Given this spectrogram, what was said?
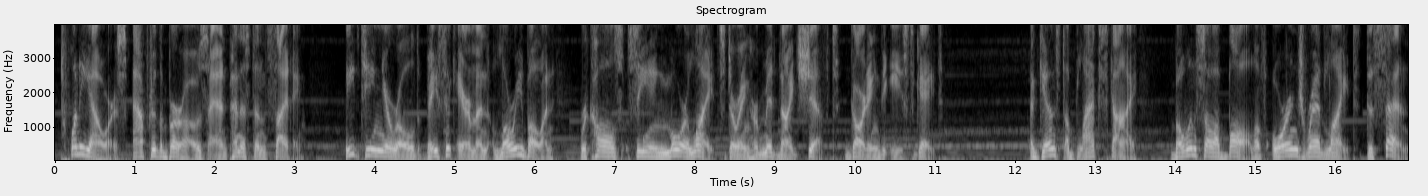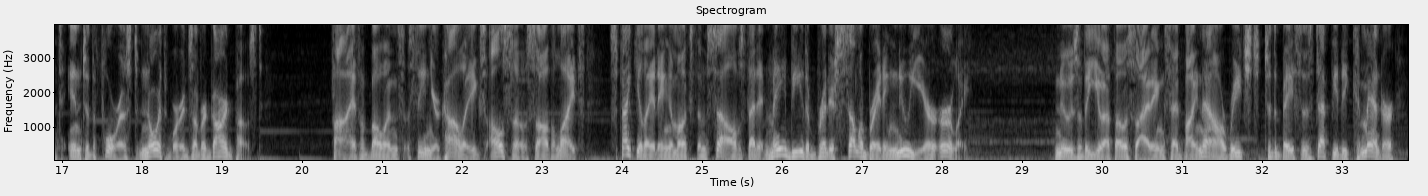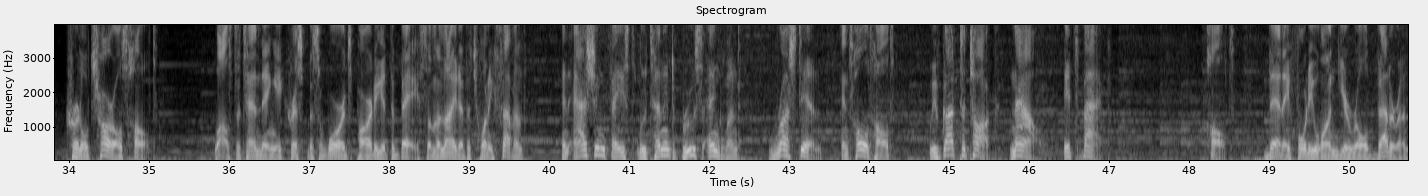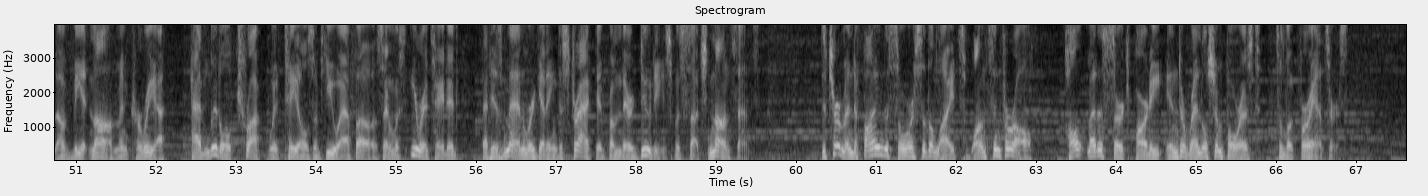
Twenty hours after the Burroughs and Penniston sighting, 18-year-old basic airman Lori Bowen recalls seeing more lights during her midnight shift guarding the East Gate. Against a black sky, Bowen saw a ball of orange-red light descend into the forest northwards of her guard post. Five of Bowen's senior colleagues also saw the lights, speculating amongst themselves that it may be the British celebrating New Year early. News of the UFO sightings had by now reached to the base's deputy commander, Colonel Charles Halt. Whilst attending a Christmas awards party at the base on the night of the 27th, an ashen-faced Lieutenant Bruce England rushed in and told Halt, "'We've got to talk, now, it's back.' Halt, then a 41-year-old veteran of Vietnam and Korea, had little truck with tales of UFOs and was irritated that his men were getting distracted from their duties with such nonsense. Determined to find the source of the lights once and for all, Halt led a search party into Rendlesham Forest to look for answers.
